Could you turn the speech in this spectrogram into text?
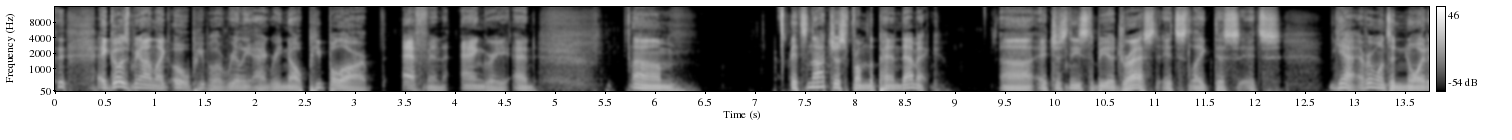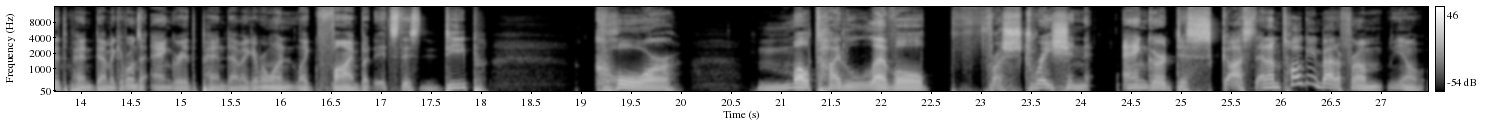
it goes beyond like, oh, people are really angry. No, people are effing angry. And um it's not just from the pandemic. Uh it just needs to be addressed. It's like this it's yeah, everyone's annoyed at the pandemic. Everyone's angry at the pandemic. Everyone like fine, but it's this deep core multi-level frustration, anger, disgust. And I'm talking about it from, you know,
